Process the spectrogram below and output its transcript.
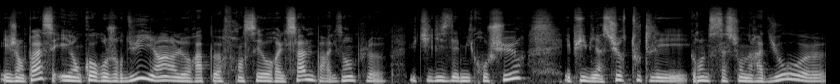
et j'en passe. Et encore aujourd'hui, hein, le rappeur français Orelsan, par exemple, euh, utilise des micro Shure. Et puis, bien sûr, toutes les grandes stations de radio euh,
